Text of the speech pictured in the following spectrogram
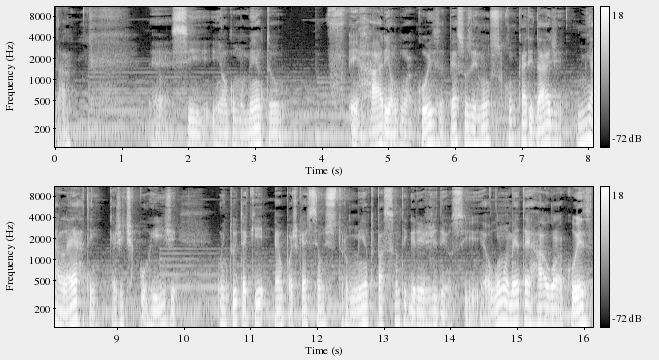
tá? É, se em algum momento eu errar em alguma coisa, peço aos irmãos com caridade me alertem que a gente corrige. O intuito aqui é o podcast ser um instrumento para a Santa Igreja de Deus. Se em algum momento errar alguma coisa,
